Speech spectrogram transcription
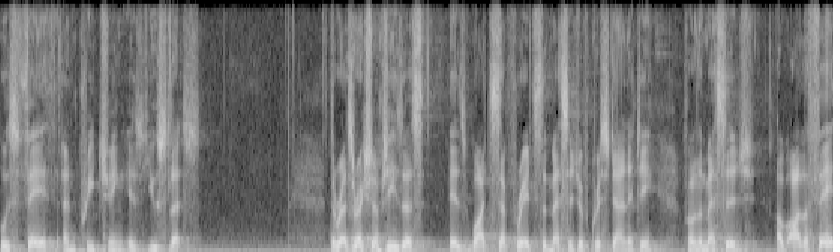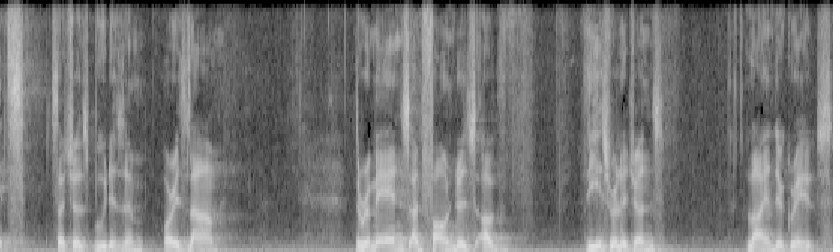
whose faith and preaching is useless. The resurrection of Jesus is what separates the message of Christianity from the message of other faiths, such as Buddhism or Islam. The remains and founders of these religions lie in their graves.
